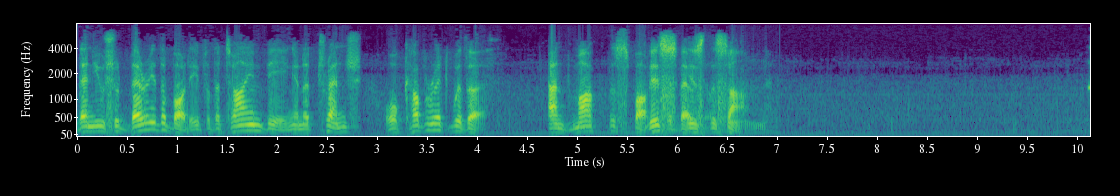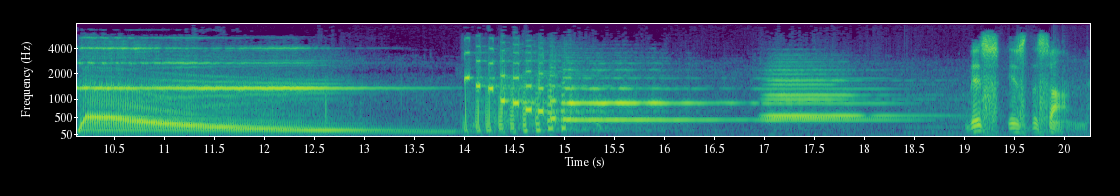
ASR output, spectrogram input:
then you should bury the body for the time being in a trench or cover it with earth, and mark the spot This is the sound. This is the sound.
